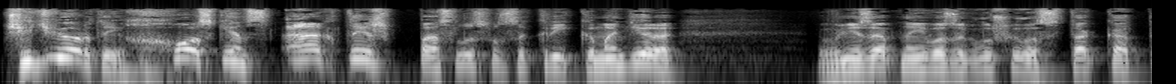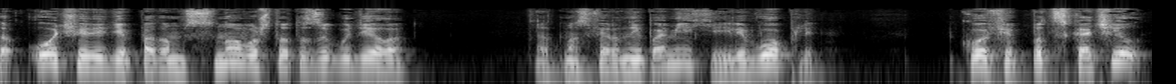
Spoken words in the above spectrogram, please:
«Четвертый! Хоскинс! Ах ты ж!» — послышался крик командира. Внезапно его заглушило стаккато очереди, потом снова что-то загудело. Атмосферные помехи или вопли. Кофе подскочил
